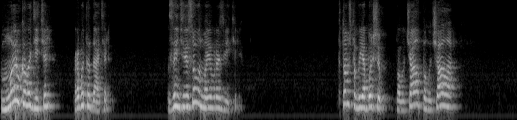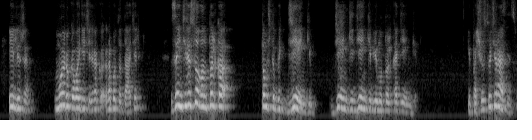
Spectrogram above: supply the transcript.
мой руководитель, работодатель, заинтересован в моем развитии. В том, чтобы я больше получал, получала, или же мой руководитель, работодатель, заинтересован только в том, чтобы деньги, деньги, деньги, ему только деньги. И почувствуйте разницу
